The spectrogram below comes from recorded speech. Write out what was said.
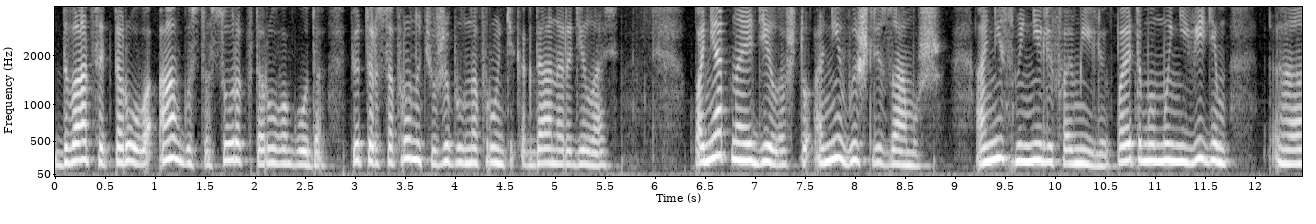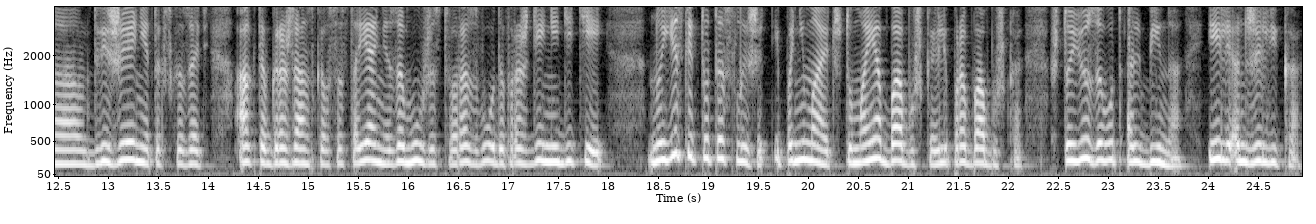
22 августа 1942 года. Петр Сафронович уже был на фронте, когда она родилась. Понятное дело, что они вышли замуж, они сменили фамилию, поэтому мы не видим Э, движения, так сказать, актов гражданского состояния, замужества, разводов, рождения детей. Но если кто-то слышит и понимает, что моя бабушка или прабабушка, что ее зовут Альбина или Анжелика,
